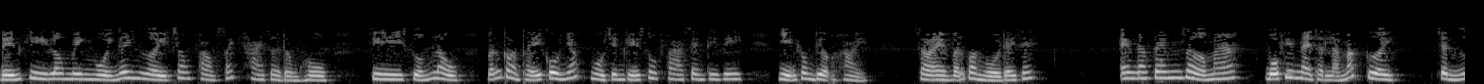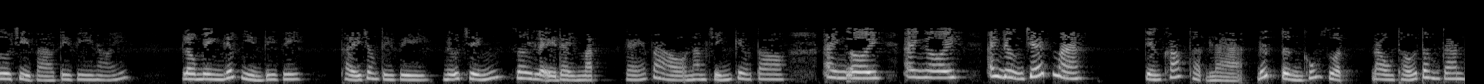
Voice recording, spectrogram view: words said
đến khi Lâu Minh ngồi ngây người trong phòng sách 2 giờ đồng hồ, khi xuống lầu, vẫn còn thấy cô nhóc ngồi trên ghế sofa xem tivi, nhịn không được hỏi, sao em vẫn còn ngồi đây thế? Em đang xem giờ mà, bộ phim này thật là mắc cười. Trần Ngư chỉ vào tivi nói. Lầu mình liếc nhìn tivi, thấy trong tivi, nữ chính rơi lệ đầy mặt, ghé vào nam chính kêu to, anh ơi, anh ơi, anh đừng chết mà. Tiếng khóc thật là đứt từng khúc ruột, đau thấu tâm can.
